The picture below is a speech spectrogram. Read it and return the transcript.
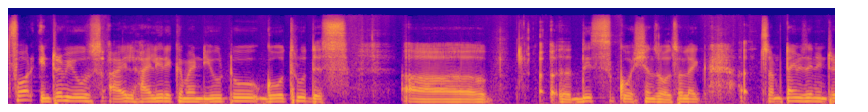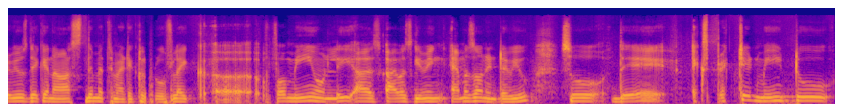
for interviews I'll highly recommend you to go through this uh, uh, these questions also like uh, sometimes in interviews they can ask the mathematical proof. Like uh, for me only as i was giving amazon interview so they expected me to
